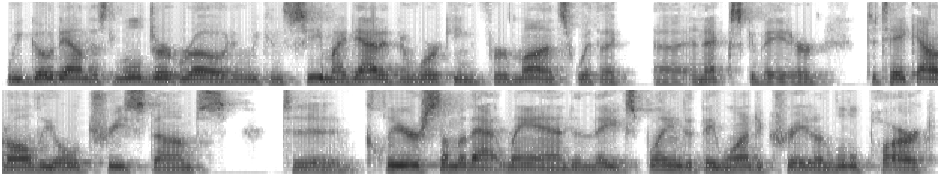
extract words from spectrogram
We go down this little dirt road and we can see my dad had been working for months with a, uh, an excavator to take out all the old tree stumps, to clear some of that land. And they explained that they wanted to create a little park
